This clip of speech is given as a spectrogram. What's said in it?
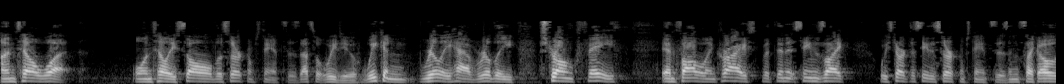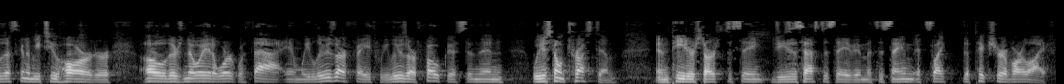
until what? Well, until he saw the circumstances. That's what we do. We can really have really strong faith in following Christ, but then it seems like we start to see the circumstances and it's like, oh, that's going to be too hard or, oh, there's no way to work with that. And we lose our faith, we lose our focus and then we just don't trust him. And Peter starts to think Jesus has to save him. It's the same, it's like the picture of our life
